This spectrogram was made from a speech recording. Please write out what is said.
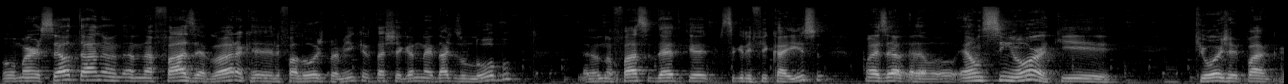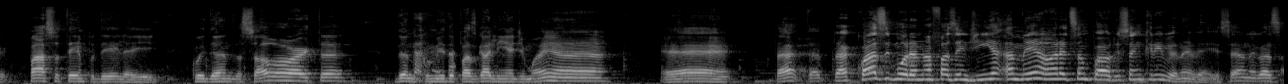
O Marcel tá no, na fase agora, que ele falou hoje para mim, que ele tá chegando na idade do lobo. É Eu não faço ideia do que significa isso, mas é, é, é um senhor que, que hoje passa o tempo dele aí cuidando da sua horta, dando comida para as galinhas de manhã. É. Tá, tá, tá, quase morando na fazendinha a meia hora de São Paulo. Isso é incrível, né, velho? Isso é um negócio.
